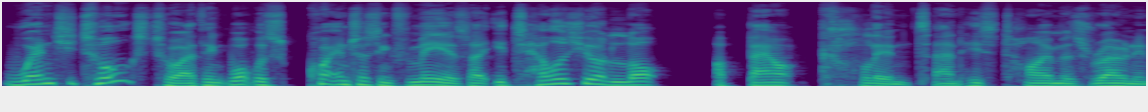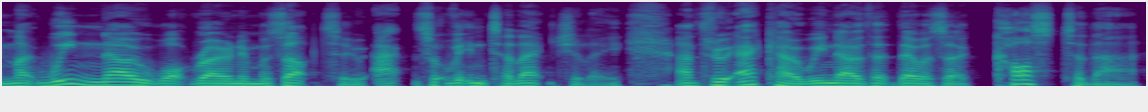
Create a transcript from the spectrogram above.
when she talks to her, I think what was quite interesting for me is like it tells you a lot about Clint and his time as Ronin. Like we know what Ronin was up to, sort of intellectually, and through Echo, we know that there was a cost to that.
